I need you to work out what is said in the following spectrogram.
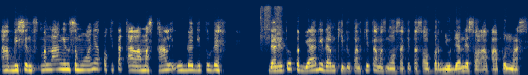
habisin menangin semuanya atau kita kalah mas kali udah gitu deh. Dan itu terjadi dalam kehidupan kita mas. Nggak usah kita soal perjudian deh soal apa pun mas.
